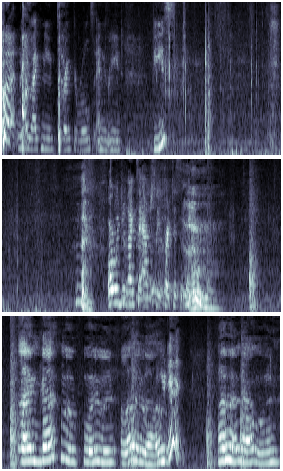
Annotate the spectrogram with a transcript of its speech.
So, would you like me to break the rules and read these? Or would you like to actually participate? I got before you was talking about. You did. How about that one?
